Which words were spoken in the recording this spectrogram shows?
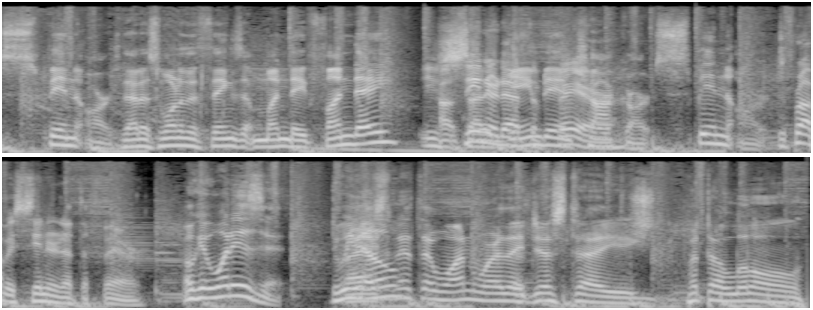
spin art? That is one of the things at Monday Fun Day. You've outside seen of it at game the day and fair. chalk art. Spin art. You've probably seen it at the fair. Okay, what is it? Do we know? Isn't it the one where they just uh, put the little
